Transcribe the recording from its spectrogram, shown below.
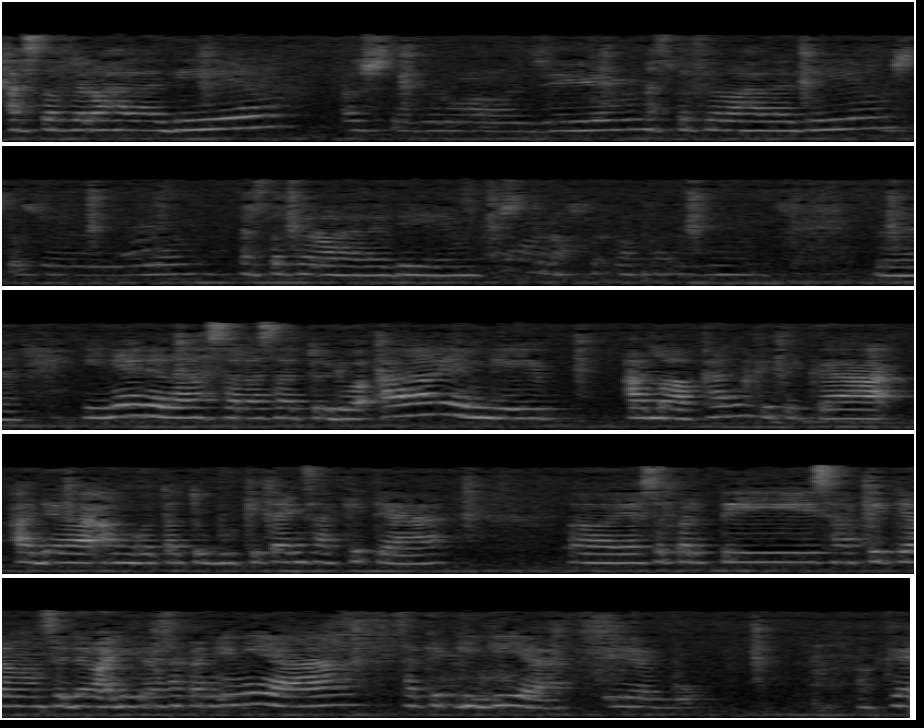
Astagfirullahaladzim Astagfirullahaladzim. Astagfirullahaladzim Astagfirullahaladzim. Astagfirullahaladzim Astagfirullahaladzim. Nah ini adalah salah satu doa yang diamalkan ketika ada anggota tubuh kita yang sakit ya Eh, Ya seperti sakit yang sedang adik rasakan ini ya Sakit gigi ya Iya bu. Oke,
